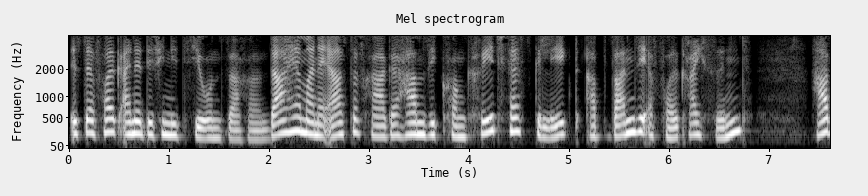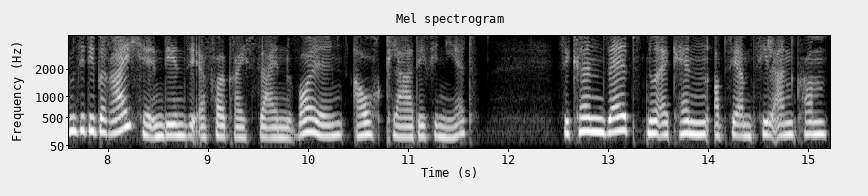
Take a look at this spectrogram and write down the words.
ist Erfolg eine Definitionssache. Daher meine erste Frage, haben Sie konkret festgelegt, ab wann Sie erfolgreich sind? Haben Sie die Bereiche, in denen Sie erfolgreich sein wollen, auch klar definiert? Sie können selbst nur erkennen, ob Sie am Ziel ankommen,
